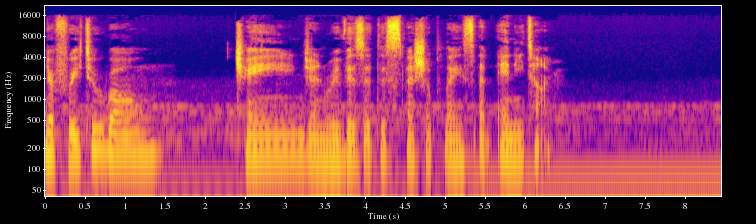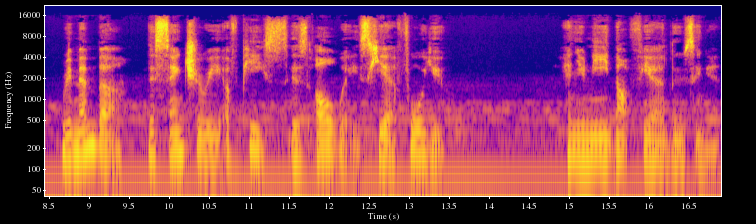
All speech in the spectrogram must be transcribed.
You're free to roam, change, and revisit this special place at any time. Remember, this sanctuary of peace is always here for you, and you need not fear losing it.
